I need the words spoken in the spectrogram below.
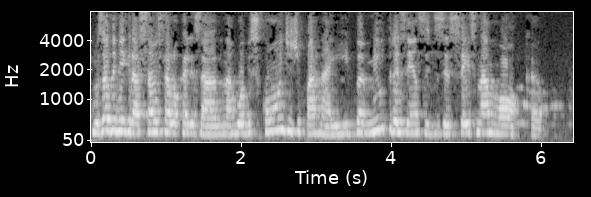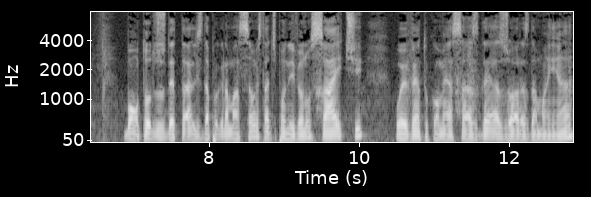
O Museu da Imigração está localizado na rua Visconde de Parnaíba, 1316, na Moca. Bom, todos os detalhes da programação está disponível no site. O evento começa às 10 horas da manhã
